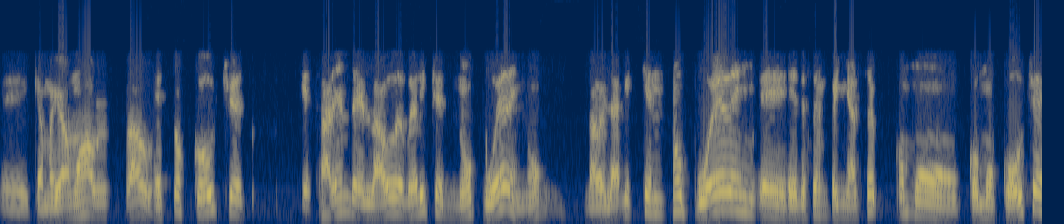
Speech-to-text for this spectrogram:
eh, que me habíamos hablado, estos coaches que salen del lado de Belichick no pueden, ¿no? La verdad es que no pueden eh, desempeñarse como, como coaches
